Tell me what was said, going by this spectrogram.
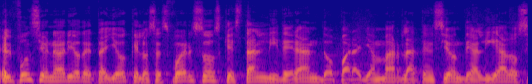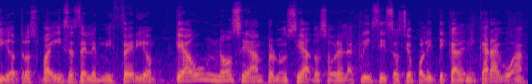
El funcionario detalló que los esfuerzos que están liderando para llamar la atención de aliados y otros países del hemisferio que aún no se han pronunciado sobre la crisis sociopolítica de Nicaragua.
